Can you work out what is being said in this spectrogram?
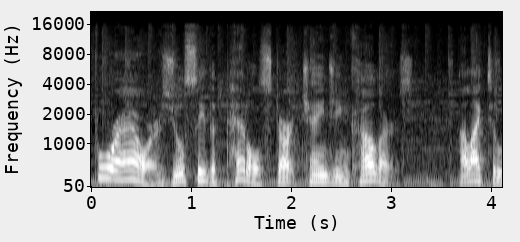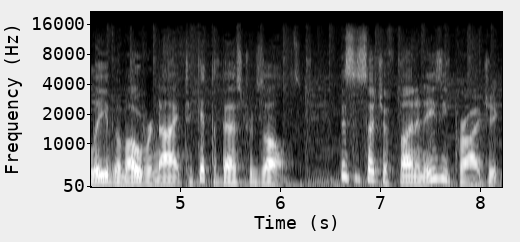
four hours, you'll see the petals start changing colors. I like to leave them overnight to get the best results. This is such a fun and easy project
